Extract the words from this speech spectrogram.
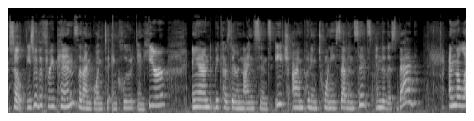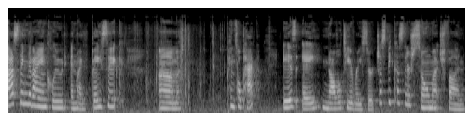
So these are the three pins that I'm going to include in here. And because they're nine cents each, I'm putting 27 cents into this bag. And the last thing that I include in my basic um, pencil pack is a novelty eraser, just because they're so much fun.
